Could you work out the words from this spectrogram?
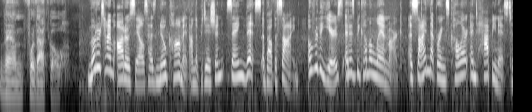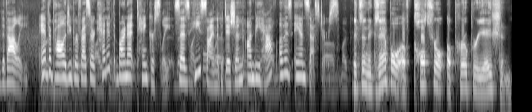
than for that goal. Motor Time Auto Sales has no comment on the petition, saying this about the sign. Over the years, it has become a landmark, a sign that brings color and happiness to the valley. Anthropology professor Kenneth Barnett Tankersley says he signed the petition on behalf of his ancestors. It's an example of cultural appropriation,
